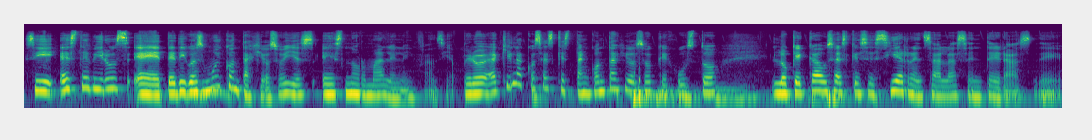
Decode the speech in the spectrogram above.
Sí, este virus, eh, te digo, es muy contagioso y es, es normal en la infancia. Pero aquí la cosa es que es tan contagioso que justo lo que causa es que se cierren salas enteras de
